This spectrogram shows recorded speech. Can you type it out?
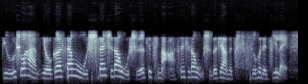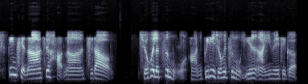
比如说哈，有个三五三十到五十，最起码啊，三十到五十的这样的词汇的积累，并且呢，最好呢知道。学会了字母啊，你不一定学会字母音啊，因为这个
